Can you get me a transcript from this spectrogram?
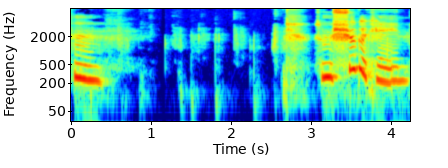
Hmm. Some sugarcane.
